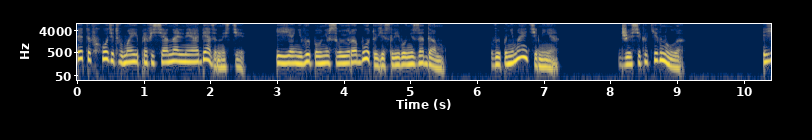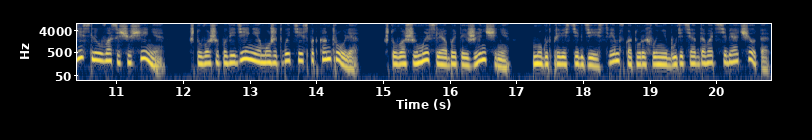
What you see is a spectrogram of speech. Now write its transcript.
Это входит в мои профессиональные обязанности, и я не выполню свою работу, если его не задам. Вы понимаете меня?» Джессика кивнула. «Есть ли у вас ощущение, что ваше поведение может выйти из-под контроля?» что ваши мысли об этой женщине могут привести к действиям, в которых вы не будете отдавать себе отчета.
